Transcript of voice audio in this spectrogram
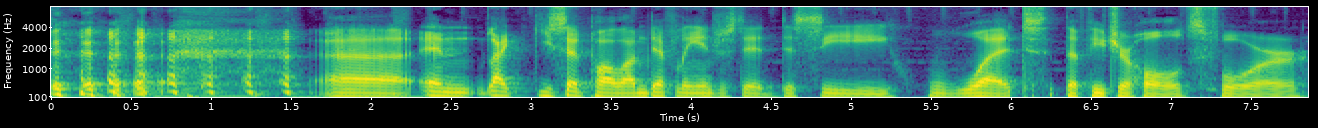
uh, and like you said, Paul, I'm definitely interested to see what the future holds for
